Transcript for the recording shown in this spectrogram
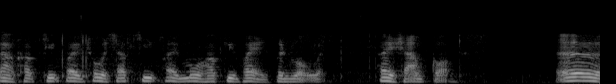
ร่างขับชีไฟโทษซักชีไฟโมหักชีไฟเป็นวงไว้ไฟสามกองออ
